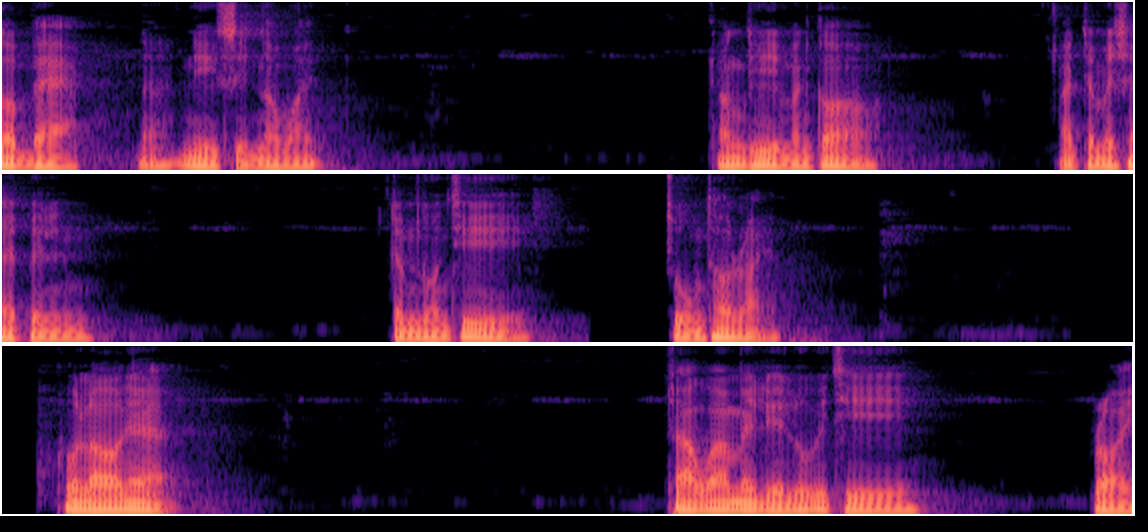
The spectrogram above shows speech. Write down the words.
ก็แบกนะหนี้สินเอาไว้ ทั้งที่มันก็อาจจะไม่ใช่เป็นจำนวนที่สูงเท่าไหร่คนเราเนี่ย ถ้าว่าไม่เรียนรู้วิธีปล่อย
